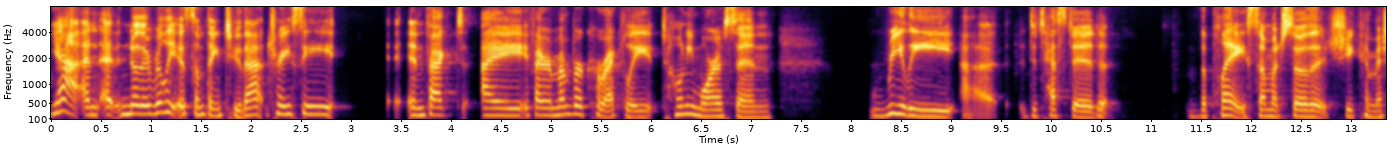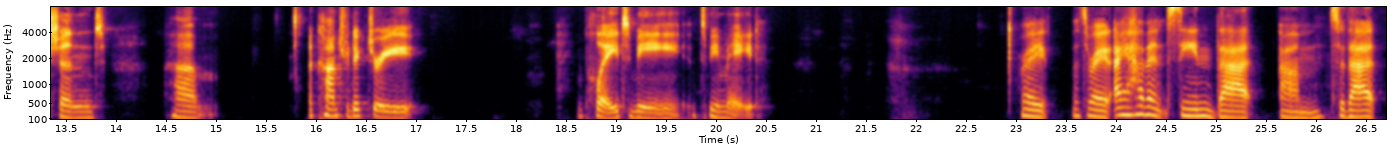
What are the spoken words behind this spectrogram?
Yeah, and uh, no, there really is something to that, Tracie. In fact, I, if I remember correctly, Toni Morrison really uh, detested the play so much so that she commissioned um, a contradictory play to be to be made. Right, that's right. I haven't seen that. Um, so that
